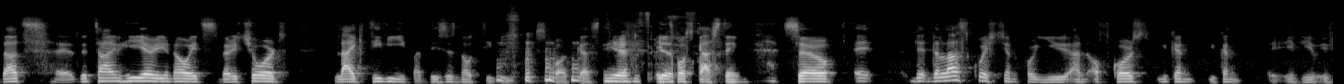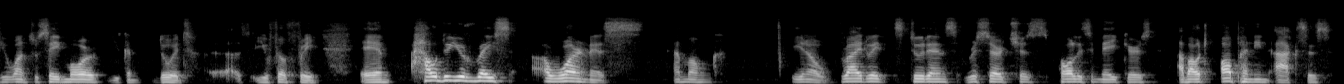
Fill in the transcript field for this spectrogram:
that's uh, the time here. You know, it's very short, like TV, but this is not TV. It's podcast. yes, it's yes. podcasting. So uh, the, the last question for you, and of course, you can you can if you if you want to say more, you can do it. Uh, you feel free. Um, how do you raise awareness among you know graduate students, researchers, policymakers about opening access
